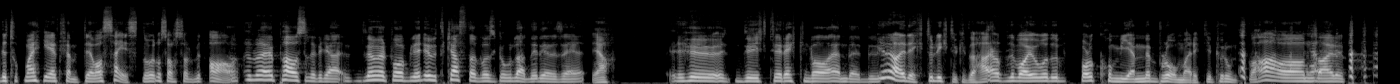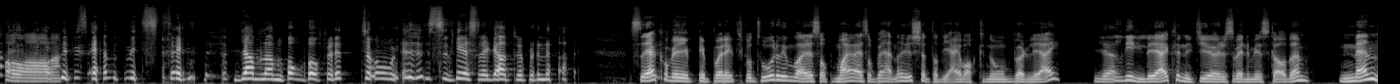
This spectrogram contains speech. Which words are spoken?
Det tok meg helt frem til jeg var 16 år, og så startet mitt annet. Pause litt. lite grann. Du hørt på å bli utkastet på skolen, det er det du sier? Ja. Hur du til rekken, hva hendte? Du... Ja, rektor likte jo ikke det her. Det var jo, folk kom hjem med blåmerker på rumpa, og der, og, Det finns en misstänkt gamla mobbeoffret, Tor, entreprenør. Så jeg kom inn på rektors kontor, og hun bare så på meg, og jeg så på henne, og hun skjønte at jeg var ikke noe bølle, jeg. Yeah. Lille jeg kunne ikke gjøre så veldig mye skade, men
